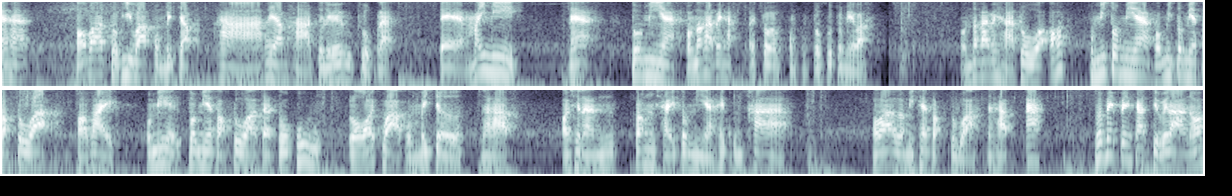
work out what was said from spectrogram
นะฮะ ราะว่าตัวพี่วักผมไปจับหาพยายามหาตัวเลเวลสูงๆแล้วแต่ไม่มีนะฮะตัวเมียผมต้องการไปหาเอ้ตัวผมผมตัวผู้ตัวเมียวะผมต้องการไปหาตัวอ๋อผมมีตัวเมีย ผมมีตัวเมียสองตัวขออภัยผมมีตัวเมียสองตัว แต่ตัวผู้ร้อยกว่าผมไม่เจอนะครับ เพราะฉะนั้นต้องใช้ตัวเมียให้คุ้มค่า เพราะว่าเรามีแค่สองตัวนะครับอะเพื่อไม่เป็นการเสียเวลาเนาะ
